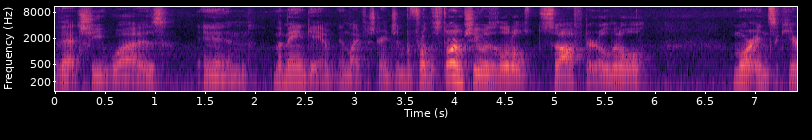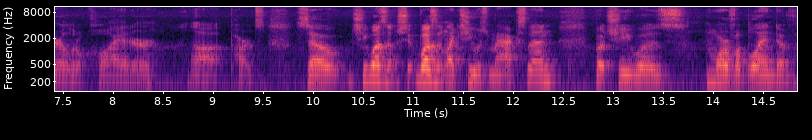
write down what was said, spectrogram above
that she was in the main game in Life is Strange. And before the storm, she was a little softer, a little more insecure, a little quieter uh, parts. So she wasn't she wasn't like she was Max then, but she was more of a blend of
